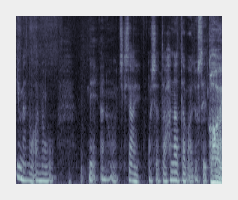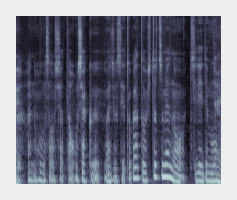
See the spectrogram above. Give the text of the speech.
今のあのねあのチキさんおっしゃった花束は女性とか、はい。あの本間さんおっしゃったお酌は女性とかあと一つ目の事例でも、はい。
